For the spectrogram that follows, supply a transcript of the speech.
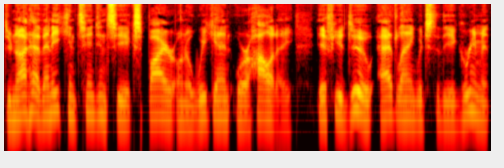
Do not have any contingency expire on a weekend or a holiday. If you do, add language to the agreement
